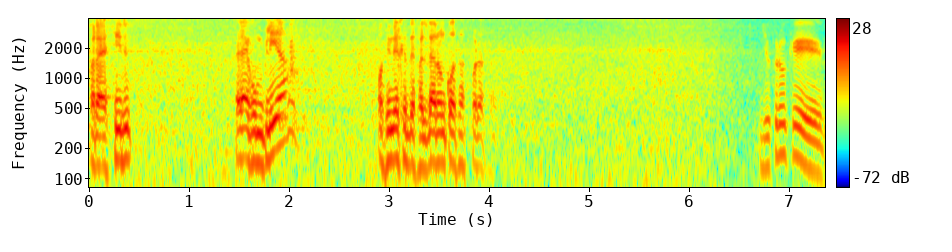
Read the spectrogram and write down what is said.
para decir, ¿era cumplida? ¿O sientes que te faltaron cosas por hacer? Yo creo que,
